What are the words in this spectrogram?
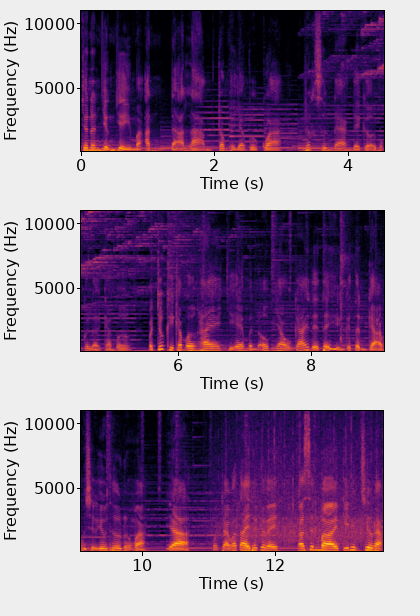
Cho nên những gì mà anh đã làm trong thời gian vừa qua rất xứng đáng để gửi một cái lời cảm ơn. Mà trước khi cảm ơn hai chị em mình ôm nhau cái để thể hiện cái tình cảm cái sự yêu thương được mà. Dạ. Một tràng pháo tay thưa quý vị. Và xin mời kỷ niệm trương ạ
